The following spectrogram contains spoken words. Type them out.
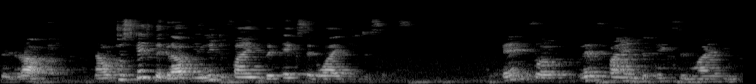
the graph. Now, to sketch the graph, you need to find the X and Y intercepts. Okay? So, let's find the X and Y intercepts.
